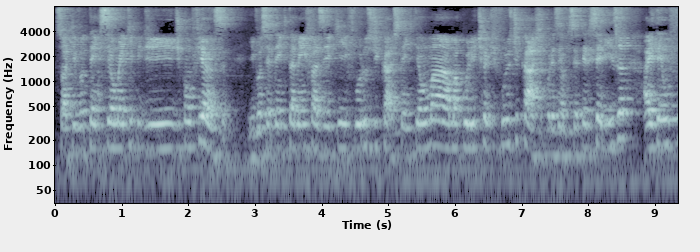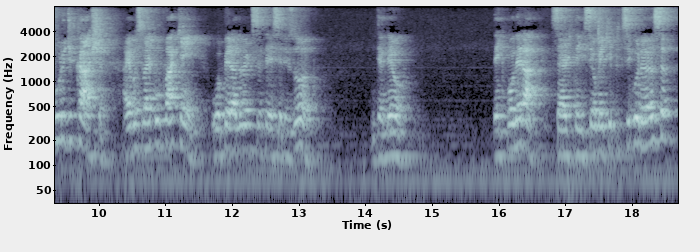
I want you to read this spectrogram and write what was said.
só que tem que ser uma equipe de, de confiança. E você tem que também fazer que furos de caixa, tem que ter uma, uma política de furos de caixa. Por exemplo, você terceiriza, aí tem um furo de caixa. Aí você vai culpar quem? O operador que você terceirizou? Entendeu? Tem que ponderar, certo? Tem que ser uma equipe de segurança,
